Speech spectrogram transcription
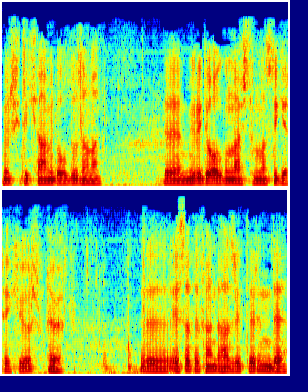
mürşidi kamil olduğu zaman e, müridi olgunlaştırması gerekiyor. Evet. E, Esat Efendi Hazretleri'nin de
